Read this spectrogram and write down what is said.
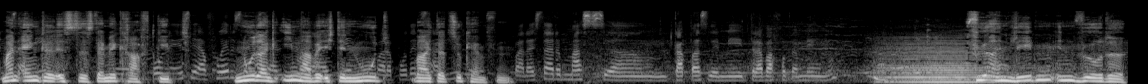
Mein Enkel ist es, der mir Kraft gibt. Nur dank ihm habe ich den Mut, weiter zu kämpfen. Für ein Leben in Würde,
